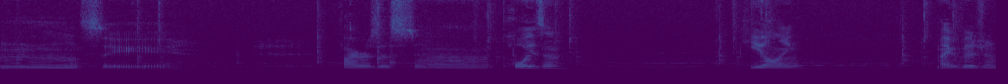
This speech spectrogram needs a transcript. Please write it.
Mm, let's see. Fire resistant, poison, healing, night vision.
